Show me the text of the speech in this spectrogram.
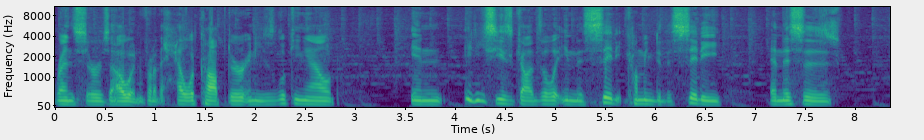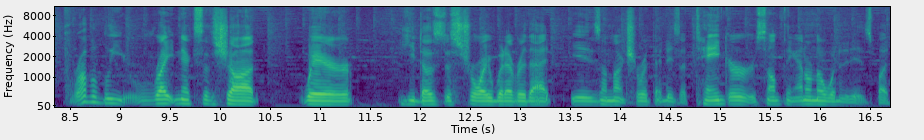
Ren Serizawa in front of a helicopter, and he's looking out in and he sees Godzilla in the city, coming to the city, and this is probably right next to the shot where he does destroy whatever that is. I'm not sure what that is, a tanker or something. I don't know what it is, but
